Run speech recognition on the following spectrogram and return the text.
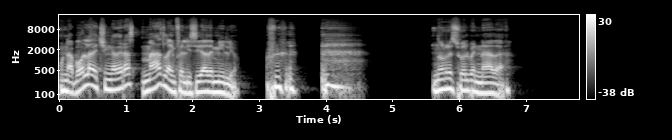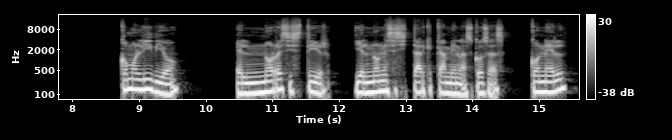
Una bola de chingaderas más la infelicidad de Emilio. no resuelve nada. ¿Cómo lidio el no resistir y el no necesitar que cambien las cosas con el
